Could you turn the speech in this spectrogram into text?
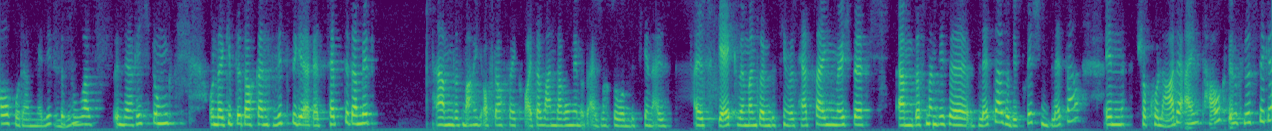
auch oder Melisse, mhm. sowas in der Richtung. Und da gibt es auch ganz witzige Rezepte damit. Ähm, das mache ich oft auch bei Kräuterwanderungen oder einfach so ein bisschen als, als Gag, wenn man so ein bisschen was herzeigen möchte, ähm, dass man diese Blätter, also die frischen Blätter, in Schokolade eintaucht, in flüssige,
